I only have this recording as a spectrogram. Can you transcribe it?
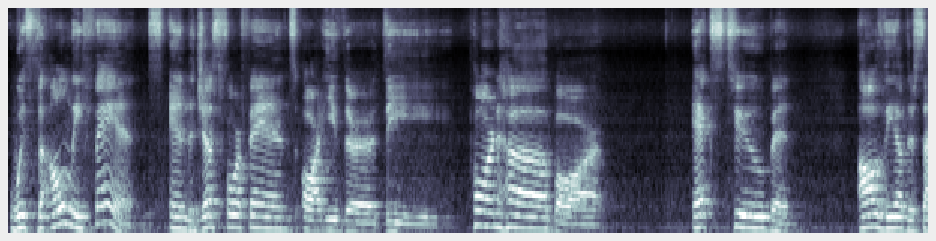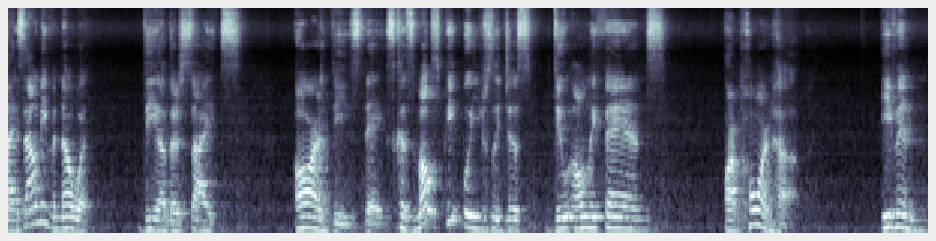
with the OnlyFans and the Just for Fans are either the Pornhub or XTube and all the other sites. I don't even know what the other sites are these days because most people usually just do OnlyFans or Pornhub. Even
